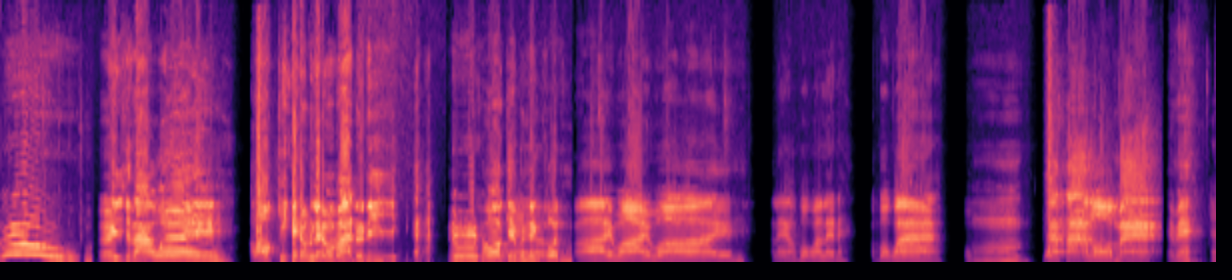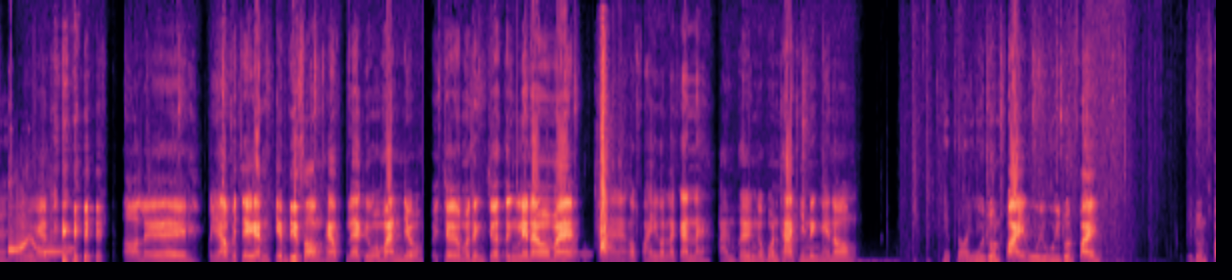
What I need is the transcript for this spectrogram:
วู้เฮ้ยชนะเว้ยเขาออกเกมเลยมาดูดิเขาออกเกมเป็นหนึ่งคนวายวายวายอะไรเขาบอกว่าอะไรนะเขาบอกว่าผมหน้าตาหล่อมากใช่ไหมอะดูกันต่อเลยไปครับไปเจอกันเกมที่สองครับ แรกถือว่ามันอยู่ไปเจอมาถึงเจอตึงเลยนะมาแม่อ่าเอาไฟก่อนแล้วกันนะการเพลิงกระบวนท่าที่หนึ่งไอ้น้องเรียบร้อยอุ้ยโดนไฟอุ้ยอุ้ยโดนไฟอุ้ยโดนไฟ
